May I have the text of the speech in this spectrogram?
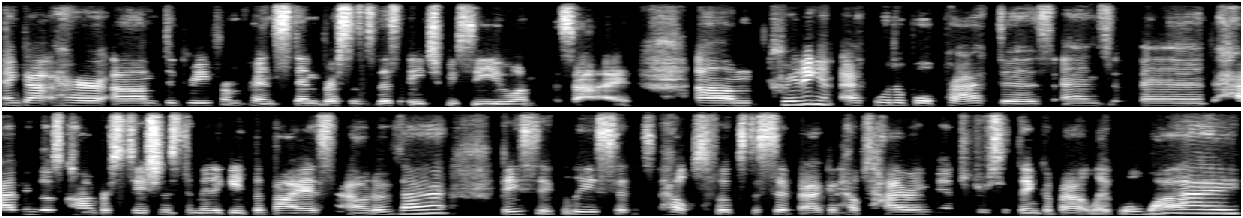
and got her um, degree from Princeton versus this HBCU on the side. Um, creating an equitable practice and, and having those conversations to mitigate the bias out of that basically sits, helps folks to sit back and helps hiring managers to think about, like, well, why?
